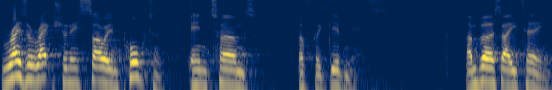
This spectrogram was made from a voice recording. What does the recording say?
Resurrection is so important in terms of forgiveness. And verse 18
